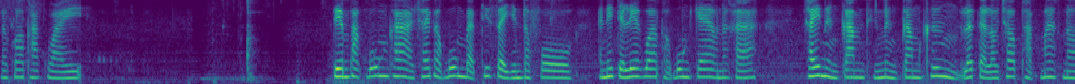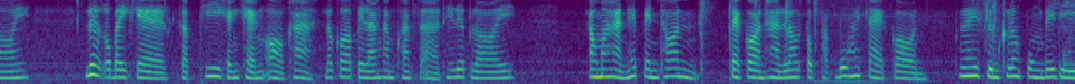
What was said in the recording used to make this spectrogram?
แล้วก็พักไว้ เตรียมผักบุ้งค่ะ ใช้ผักบุ้งแบบที่ใส่เย็นตาโฟ อันนี้จะเรียกว่าผักบุ้งแก้วนะคะ ใช้ 1 กรัมถึง 1 กรัมครึ่ง แล้วแต่เราชอบผักมากน้อย เลือกเอาใบแก่กับที่แข็งๆออกค่ะ แล้วก็ไปล้างทำความสะอาดให้เรียบร้อย เอามาหั่นให้เป็นท่อน แต่ก่อนหั่นเราตบผักบุ้งให้แตกก่อน เพื่อให้ซึมเครื่องปรุงได้ดี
